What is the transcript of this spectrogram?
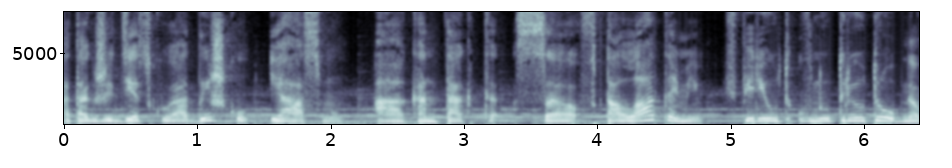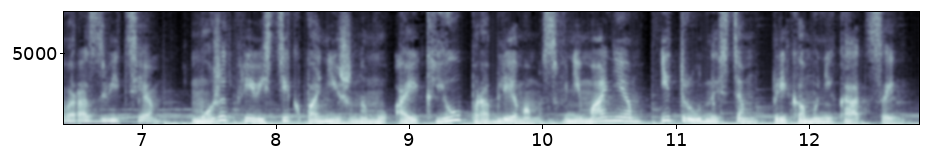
а также детскую одышку и астму. А контакт с фталатами в период внутриутробного развития может привести к пониженному IQ, проблемам с вниманием и трудностям при коммуникации.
